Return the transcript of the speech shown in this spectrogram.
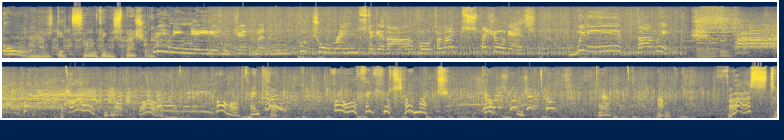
always did something special. Good evening, ladies and gentlemen. Put your hands together for tonight's special guest, Winnie the Witch. Oh, no, Come oh, on, Winnie. oh, thank you. Oh, thank you so much. Oh, uh, um, first,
